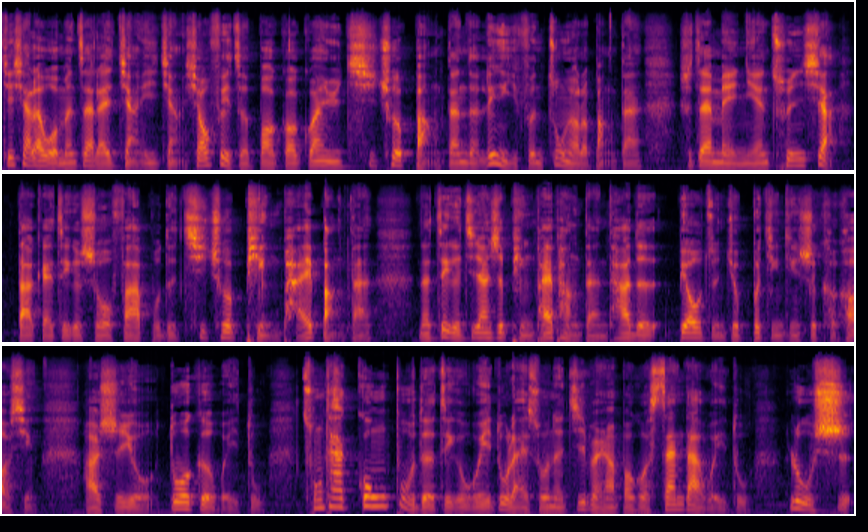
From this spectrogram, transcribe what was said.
接下来我们再来讲一讲消费者报告关于汽车榜单的另一份重要的榜单，是在每年春夏。大概这个时候发布的汽车品牌榜单，那这个既然是品牌榜单，它的标准就不仅仅是可靠性，而是有多个维度。从它公布的这个维度来说呢，基本上包括三大维度：入市、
